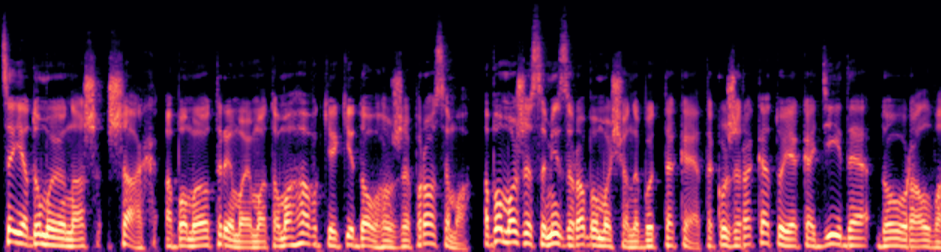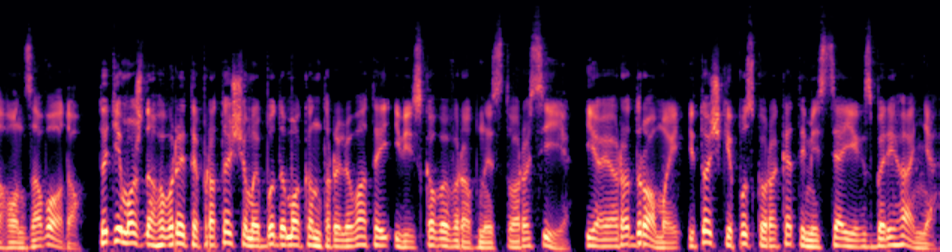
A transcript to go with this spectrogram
Це, я думаю, наш шах. Або ми отримаємо томагавк, які довго вже просимо, або може самі зробимо щонебудь таке, таку ж ракету, яка дійде до Урал-вагонзаводу. Тоді можна говорити про те, що ми будемо контролювати і військове виробництво Росії, і аеродроми, і точки пуску ракети місця їх зберігання,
